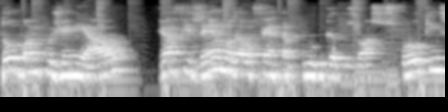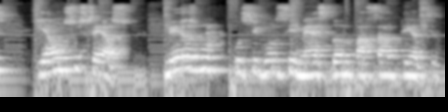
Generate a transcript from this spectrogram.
do Banco Genial, já fizemos a oferta pública dos nossos tokens e é um sucesso. Mesmo o segundo semestre do ano passado tenha sido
